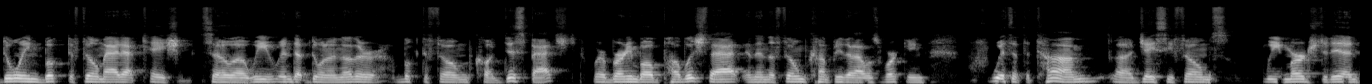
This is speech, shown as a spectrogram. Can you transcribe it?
doing book to film adaptation. So uh, we ended up doing another book to film called Dispatched, where Burning Bulb published that. And then the film company that I was working with at the time, uh, JC Films, we merged it in.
